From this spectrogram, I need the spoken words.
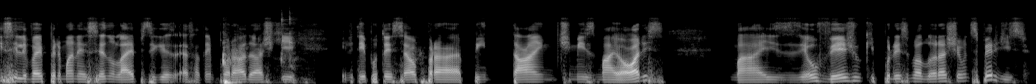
se ele vai permanecer no Leipzig essa temporada. Eu acho que ele tem potencial para pintar em times maiores, mas eu vejo que por esse valor achei um desperdício.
